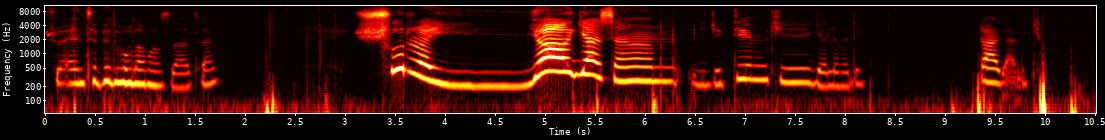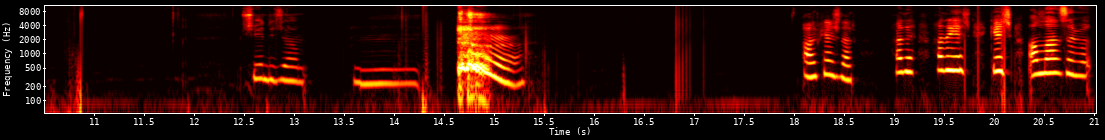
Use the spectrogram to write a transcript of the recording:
Şu en tepede olamaz zaten. Şuraya gelsem diyecektim ki gelemedik. Daha geldik. Bir şey diyeceğim. Hmm. Arkadaşlar hadi hadi geç geç Allah'ını seviyorum.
